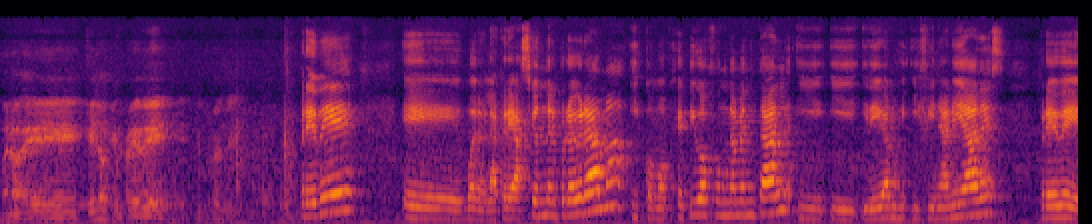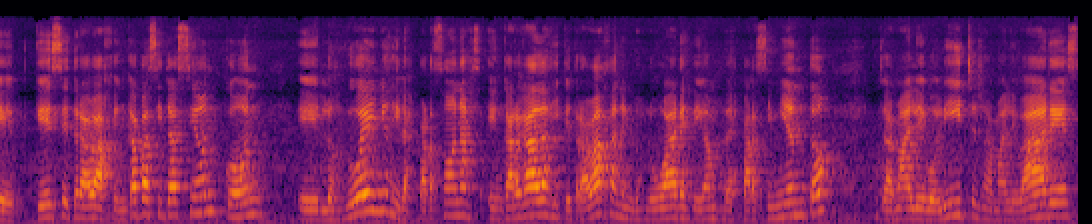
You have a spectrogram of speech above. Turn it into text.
Bueno, eh, ¿qué es lo que prevé este proyecto? Prevé eh, bueno, la creación del programa y como objetivo fundamental y, digamos, y finalidades prevé que se trabaje en capacitación con eh, los dueños y las personas encargadas y que trabajan en los lugares, digamos, de esparcimiento, llamale boliches, llamale bares,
